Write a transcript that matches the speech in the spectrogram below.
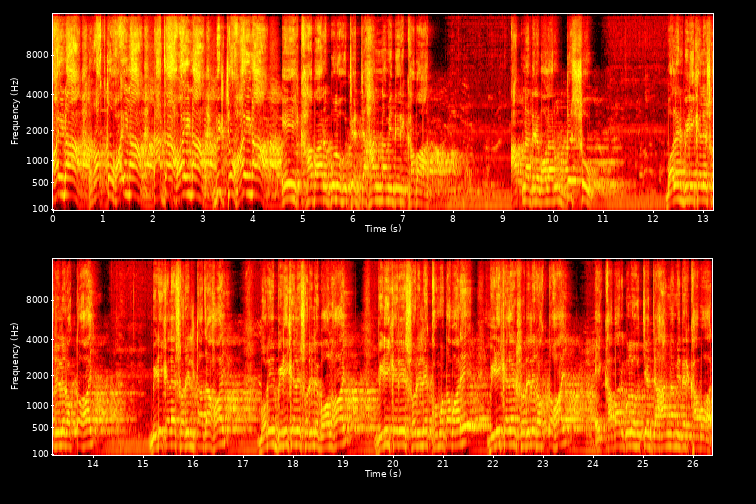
হয় না, রক্ত হয় না, তাজা হয় না, বীর্য হয় না, এই খাবারগুলো হচ্ছে জাহান্নামীদের খাবার। আপনাদের বলার উদ্দেশ্য বলেন, বিড়ি খেলে শরীরে রক্ত হয়, বিড়ি খেলে শরীর তাজা হয় বড়ি বিড়ি খেলে শরীরে বল হয়, বিড়ি খেলে শরীরে ক্ষমতা বাড়ে, বিড়ি খেলে শরীরে রক্ত হয়। এই খাবারগুলো হচ্ছে জাহান্নামীদের খাবার।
